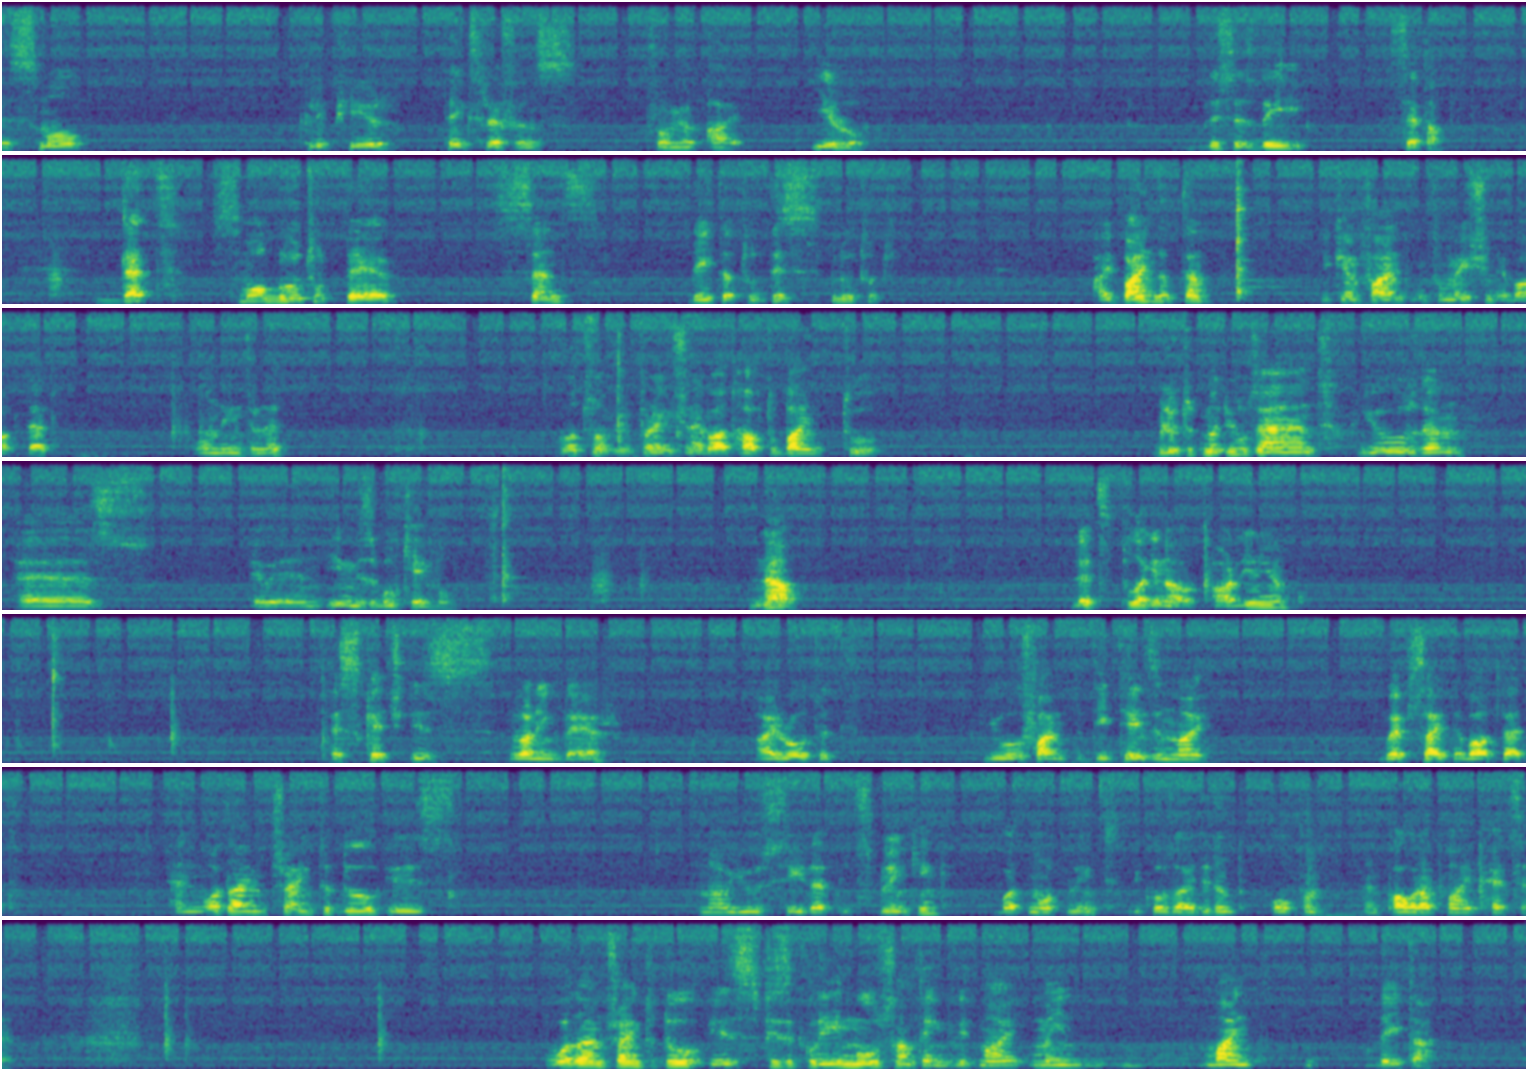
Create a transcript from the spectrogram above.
a small clip here takes reference from your eye earlobe. This is the setup. That small Bluetooth there sends data to this Bluetooth. I binded them. You can find information about that on the internet lots of information about how to bind to Bluetooth modules and use them as an invisible cable. Now, let's plug in our Arduino. A sketch is running there. I wrote it. You will find the details in my website about that and what I'm trying to do is now you see that it's blinking but not blinked because I didn't open and power up my headset. What I'm trying to do is physically move something with my main mind data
